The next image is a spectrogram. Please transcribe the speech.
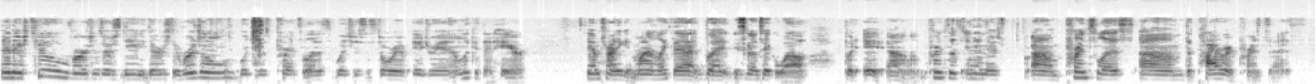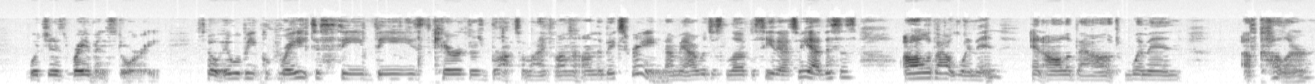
then there's two versions. There's the there's the original, which is Princeless, which is the story of Adrienne. And look at that hair. See, I'm trying to get mine like that, but it's gonna take a while. But it, um, Princeless, and then there's um, Princeless, um, the Pirate Princess, which is Raven's story. So it would be great to see these characters brought to life on the on the big screen. I mean, I would just love to see that. So yeah, this is all about women and all about women of color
